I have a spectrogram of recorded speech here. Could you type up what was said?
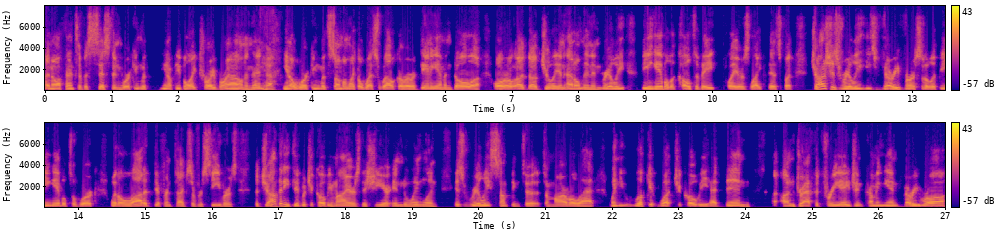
an offensive assistant working with you know people like Troy Brown, and then yeah. you know working with someone like a Wes Welker or a Danny Amendola or a, a Julian Edelman, and really being able to cultivate players like this. But Josh is really he's very versatile at being able to work with a lot of different types of receivers. The job that he did with Jakobi Meyers this year in New England is really something to to marvel at. When you look at what Jakobi had been, undrafted free agent coming in, very raw,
